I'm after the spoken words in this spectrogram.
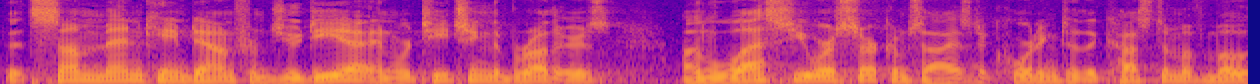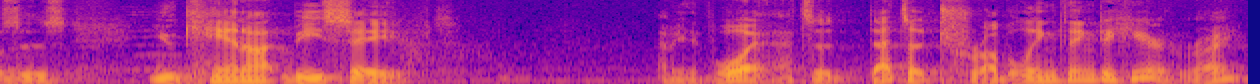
that some men came down from Judea and were teaching the brothers, unless you are circumcised according to the custom of Moses, you cannot be saved. I mean, boy, that's a, that's a troubling thing to hear, right?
